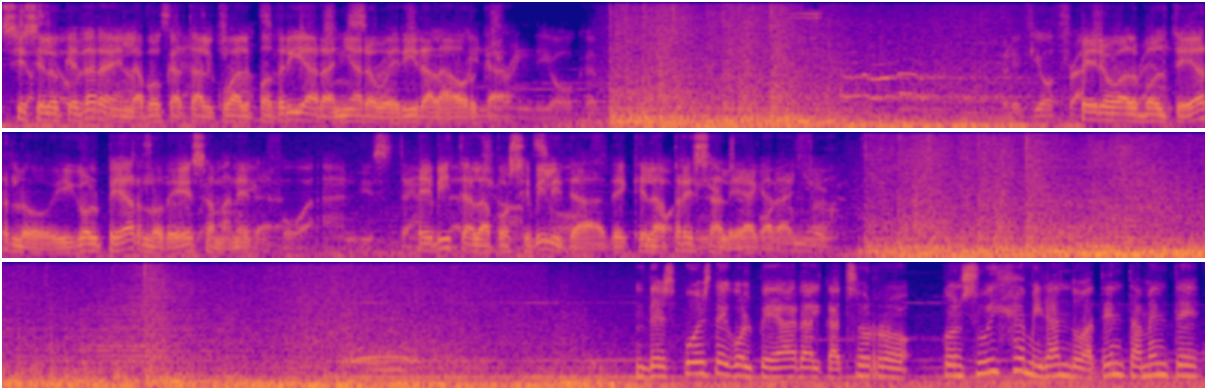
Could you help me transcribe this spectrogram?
Si se lo quedara en la boca tal cual, podría arañar o herir a la horca. Pero al voltearlo y golpearlo de esa manera, evita la posibilidad de que la presa le haga daño. Después de golpear al cachorro, con su hija mirando atentamente,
